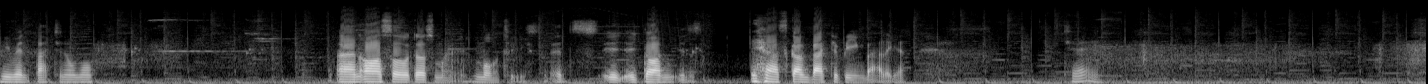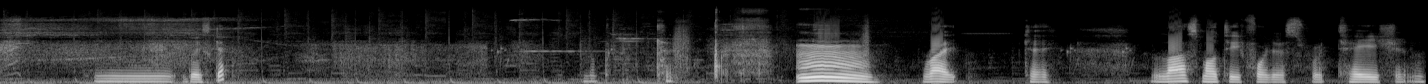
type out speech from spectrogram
he went back to normal. And also does my multis. It's it, it gone it's, it has gone back to being bad again. Okay. Mm, do I skip? Nope. Okay. Mmm. Right. Okay. Last multi for this rotation.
